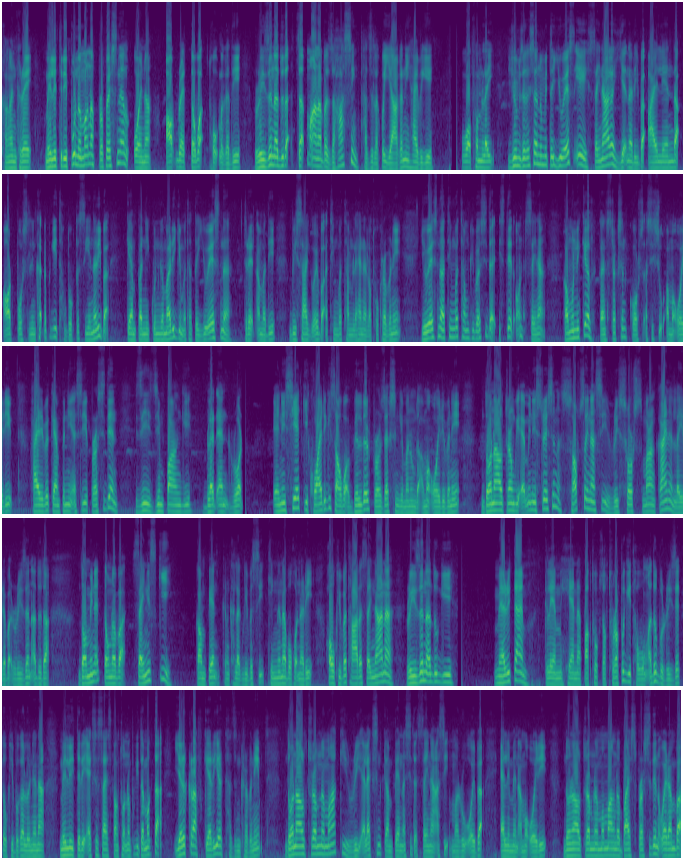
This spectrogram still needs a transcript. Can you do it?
ꯈꯪꯍꯟꯈ꯭ꯔꯦ ꯃꯤꯂꯤꯇꯔꯤ ꯄꯨꯝꯅꯃꯛꯅ ꯄ꯭ꯔꯣꯐꯦꯁꯅꯦꯜ ꯑꯣꯏꯅ ꯑꯥꯎꯠꯔꯦꯠ ꯇꯧꯕ ꯊꯣꯛꯂꯒꯗꯤ ꯔꯤꯖꯟ ꯑꯗꯨꯗ ꯆꯞ ꯃꯥꯟꯅꯕ ꯖꯍꯥꯖꯁꯤꯡ ꯊꯥꯖꯤꯜꯂꯛꯄ ꯌꯥꯒꯅꯤ ꯍꯥꯏꯕꯒꯤ ꯋꯥꯐꯝ ꯂꯩ ꯌꯨꯝꯖꯀꯩꯁ ꯅꯨꯃꯤꯠꯇ ꯌꯨ ꯑꯦꯁ ꯑꯦ ꯆꯩꯅꯥꯒ ꯌꯦꯠꯅꯔꯤꯕ ꯑꯥꯏꯂꯦꯟꯗ ꯑꯥꯎꯠꯄꯣꯁꯠ ꯂꯤꯡꯈꯠꯄꯒꯤ ꯊꯧꯗꯣꯛꯇ ꯆꯦꯟꯅꯔꯤꯕ ꯀꯝꯄꯅꯤ ꯀꯨꯟꯒ ꯃꯔꯤꯒꯤ ꯃꯊꯛꯇ ꯌꯨ ꯑꯦꯁꯅ ꯇ꯭ꯔꯦꯗ ꯑꯃꯗꯤ ꯚꯤꯁꯥꯒꯤ ꯑꯣꯏꯕ ꯑꯊꯤꯡꯕ ꯊꯝꯂꯦ ꯍꯥꯏꯅ ꯂꯧꯊꯣꯛꯈ꯭ꯔꯕꯅꯤ ꯌꯨ ꯑꯦꯁꯅ ꯑꯊꯤꯡꯕ ꯊꯝꯈꯤꯕ ꯑꯁꯤꯗ ꯁ꯭ꯇꯦꯠ ꯑꯣꯟ ꯆꯩꯅꯥ ꯀꯝꯃꯨꯅꯤꯀꯦꯜ ꯀꯟꯁꯇ꯭ꯔꯛꯁꯟ ꯀꯣꯔꯁ ꯑꯁꯤꯁꯨ ꯑꯃ ꯑꯣꯏꯔꯤ ꯍꯥꯏꯔꯤꯕ ꯀꯝꯄꯦꯅꯤ ꯑꯁꯤ president G ꯖꯤꯟꯄꯥꯡꯒꯤ belt and road ꯏꯅꯤꯁꯤꯌꯦꯠꯀꯤ ꯈ꯭ꯋꯥꯏꯗꯒꯤ ꯆꯥꯎꯕ ꯕꯤꯜꯗꯔ ꯄ꯭ꯔꯣꯖꯦꯛꯠꯁꯤꯡꯒꯤ ꯃꯅꯨꯡꯗ ꯑꯃ ꯑꯣꯏꯔꯤꯕꯅꯤ ꯗꯣꯅꯥꯜꯗ ꯇ꯭ꯔꯝꯞꯀꯤ ꯑꯦꯗꯃꯤꯅꯤꯁꯇ꯭ꯔꯦꯁꯟꯅ ꯁꯥꯎꯊ ꯆꯩꯅꯥ ꯁꯤ ꯔꯤꯁꯣꯔꯁ ꯃꯔꯥꯡ ꯀꯥꯏꯅ ꯂꯩꯔꯕ ꯔꯤꯖꯟ ꯑꯗꯨꯗ ꯗꯣꯃꯤꯅꯦꯠ ꯇꯧꯅꯕ ꯆꯥꯏꯅꯤꯖꯀꯤ ꯀꯝꯄꯦꯟ ꯀꯟꯈꯠꯂꯛꯂꯤꯕꯁꯤ ꯊꯤꯡꯅꯅꯕ ꯍꯣꯠꯅꯔꯤ ꯍꯧꯈꯤꯕ ꯊꯥꯗ ꯆꯩꯅꯥꯅ ꯔꯤꯖꯟ ꯑꯗꯨꯒꯤ ꯃꯦꯔꯤꯇꯥꯏꯝ ꯀ꯭ꯂꯦꯝ ꯍꯦꯟꯅ ꯄꯥꯛꯊꯣꯛ ꯆꯥꯎꯊꯣꯔꯛꯄꯒꯤ ꯊꯧꯑꯣꯡ ꯑꯗꯨꯕꯨ ꯔꯤꯖꯦꯛ ꯇꯧꯈꯤꯕꯒ ꯂꯣꯏꯅꯅ military exercise ꯄꯥꯡꯊꯣꯛꯅꯕꯒꯤꯗꯃꯛꯇ aircraft career ꯊꯥꯖꯤꯟꯈ꯭ꯔꯕꯅꯤ Donald ꯇ꯭ꯔꯝꯞꯅ ꯃꯍꯥꯛꯀꯤ ꯔꯤ ꯏꯂꯦꯛꯁꯟ ꯀꯦꯝꯄꯦꯟ ꯑꯁꯤꯗ ꯆꯩꯅꯥ ꯑꯁꯤ ꯃꯔꯨꯑꯣꯏꯕ ꯑꯦꯂꯤꯃꯦꯟ ꯑꯃ ꯑꯣꯏꯔꯤ ꯗꯣꯅꯥꯜꯗ ꯇ꯭ꯔꯝꯞꯅ ꯃꯃꯥꯡꯗ ꯚꯥꯏꯁ ꯄ꯭ꯔꯁꯤꯗꯦꯟꯠ ꯑꯣꯏꯔꯝꯕ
